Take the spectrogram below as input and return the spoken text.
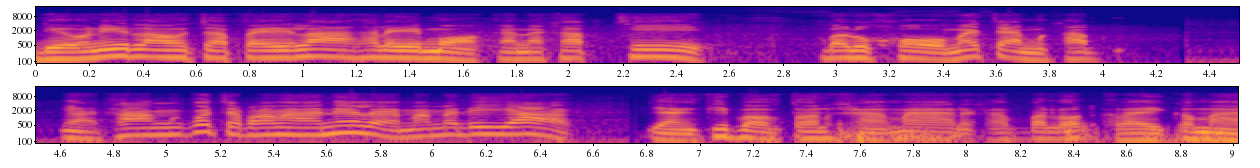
เดี๋ยวนี้เราจะไปล่าทะเลหมอกกันนะครับ ที่บารูโคแม่แจ่มครับเนี่ยทางมันก็จะประมาณนี้แหละมันไม่ได้ยาก อย่างที่บอกตอนขามานะครับว่ารถอะไรก็มา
